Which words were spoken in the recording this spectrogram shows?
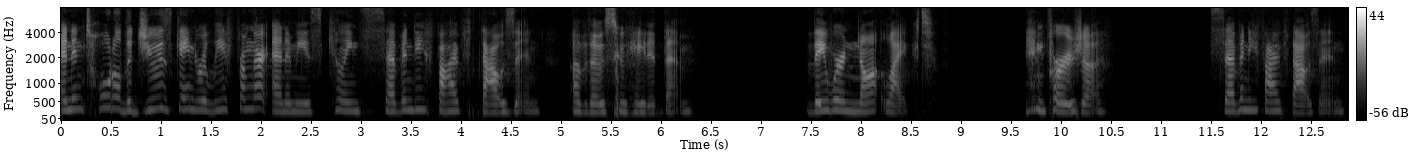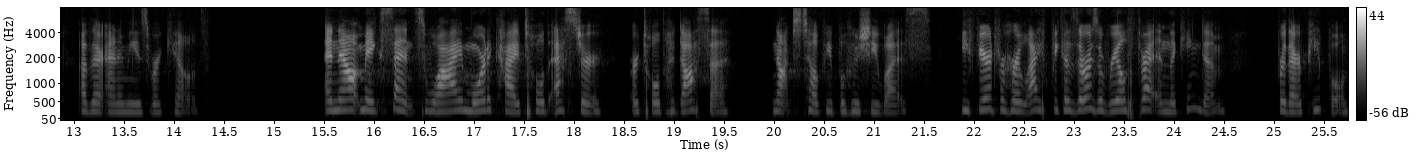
And in total, the Jews gained relief from their enemies, killing 75,000 of those who hated them. They were not liked in Persia. 75,000 of their enemies were killed. And now it makes sense why Mordecai told Esther or told Hadassah not to tell people who she was. He feared for her life because there was a real threat in the kingdom for their people.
